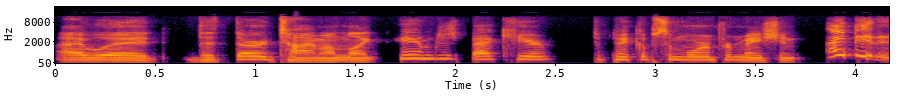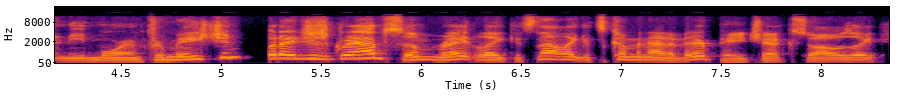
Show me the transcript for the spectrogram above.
I would the third time I'm like, hey, I'm just back here to pick up some more information. I didn't need more information, but I just grabbed some, right? Like it's not like it's coming out of their paycheck. So I was like,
